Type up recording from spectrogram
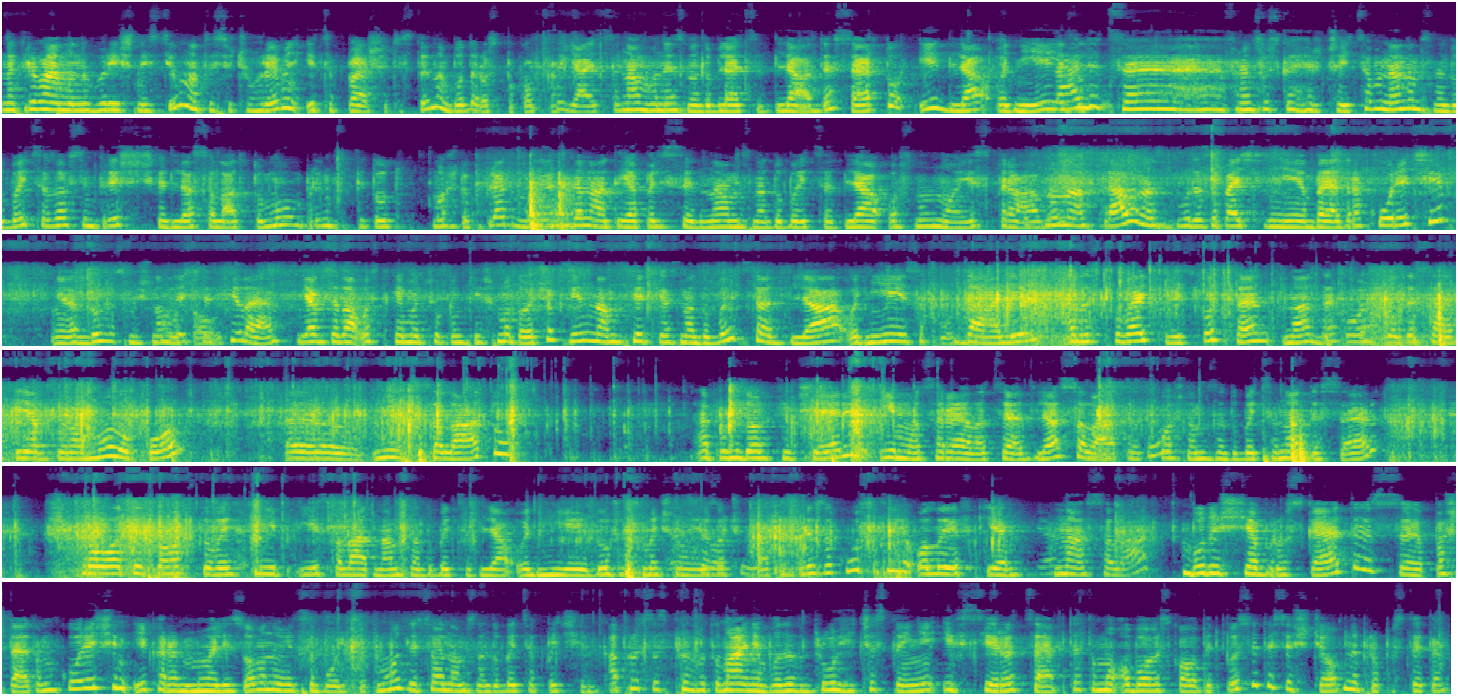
Накриваємо новорічний стіл на 1000 гривень, і це перша частина буде розпаковка. Це яйця. Нам вони знадобляться для десерту і для однієї. Далі це французька гірчиця. Вона нам знадобиться зовсім трішечки для салату. Тому, в принципі, тут можете купляти. Мене гранати і апельсин нам знадобиться для основної страви. Основна страва у нас буде запечені бедра курячі. е, з Дуже смачному соусі. філе. Я взяла ось такий мацюпенький шматочок. Він нам тільки знадобиться для однієї закуски. Далі листкове тісто. Це на також до десерту. Я взяла молоко, е, салату, е, помідорки черрі і моцарела. Це для салату. Також нам знадобиться на десерт. Шпроти, тостовий хліб і салат нам знадобиться для однієї дуже смачної сирочок. Для закуски, оливки на салат. Будуть ще брускети з паштетом курячим і карамелізованою цибулькою. Тому для цього нам знадобиться печінка. А процес приготування буде в другій частині і всі рецепти. Тому обов'язково підписуйтеся, щоб не пропустити.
